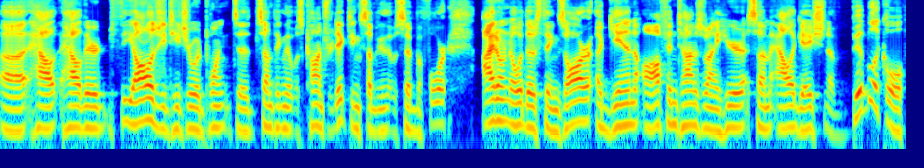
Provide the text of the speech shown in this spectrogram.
Uh, how how their theology teacher would point to something that was contradicting something that was said before. I don't know what those things are. Again, oftentimes when I hear some allegation of biblical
